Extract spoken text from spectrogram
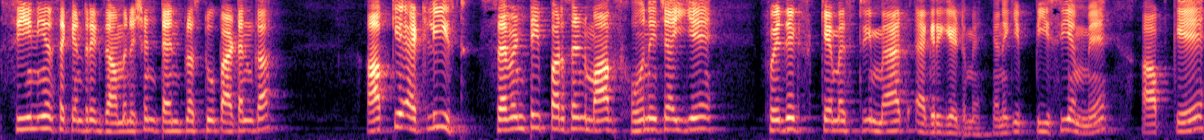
senior secondary examination ten plus two pattern का, आपके एटलीस्ट सेवेंटी परसेंट मार्क्स होने चाहिए फिजिक्स, केमिस्ट्री, मैथ एग्रीगेट में, यानी कि पीसीएम में आपके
